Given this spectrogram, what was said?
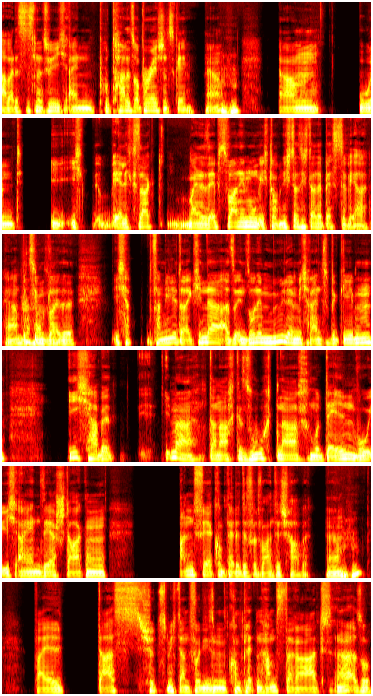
Aber das ist natürlich ein brutales Operations Game, ja. Mhm. Ähm, und ich, ehrlich gesagt, meine Selbstwahrnehmung, ich glaube nicht, dass ich da der Beste wäre, ja. Beziehungsweise okay. ich habe Familie, drei Kinder, also in so eine Mühle mich reinzubegeben. Ich habe immer danach gesucht nach Modellen, wo ich einen sehr starken unfair competitive advantage habe. Ja? Mhm. Weil das schützt mich dann vor diesem kompletten Hamsterrad. Ne? Also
